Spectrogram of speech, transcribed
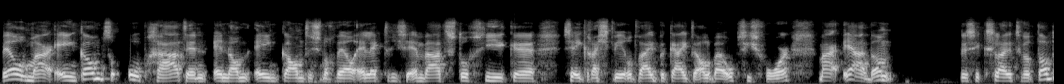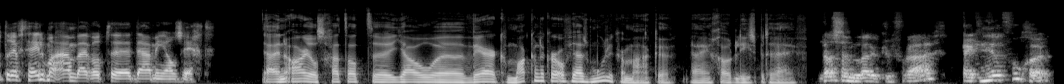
wel maar één kant op gaat. En, en dan één kant is nog wel elektrische en waterstof, zie ik, uh, zeker als je het wereldwijd bekijkt, allebei opties voor. Maar ja, dan. Dus ik sluit wat dat betreft helemaal aan bij wat uh, Damian zegt. Ja, en Arjos, gaat dat uh, jouw uh, werk makkelijker of juist moeilijker maken bij een groot leasebedrijf? Dat is een leuke vraag. Kijk, heel vroeger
